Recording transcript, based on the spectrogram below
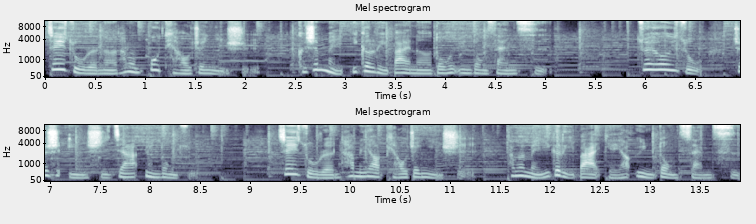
这一组人呢，他们不调整饮食，可是每一个礼拜呢都会运动三次。最后一组就是饮食加运动组，这一组人他们要调整饮食，他们每一个礼拜也要运动三次。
